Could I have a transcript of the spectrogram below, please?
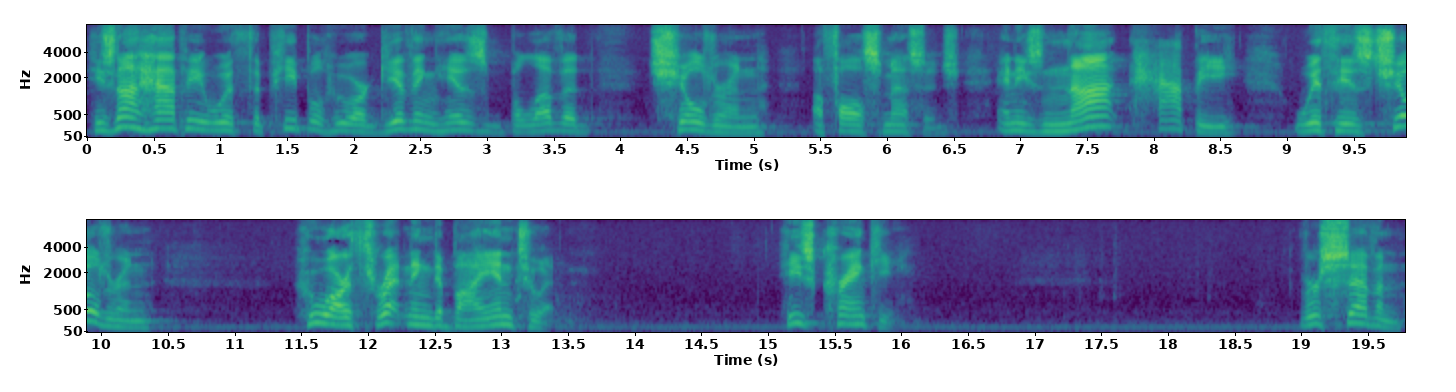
He's not happy with the people who are giving his beloved children a false message, and he's not happy with his children who are threatening to buy into it. He's cranky. Verse 7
